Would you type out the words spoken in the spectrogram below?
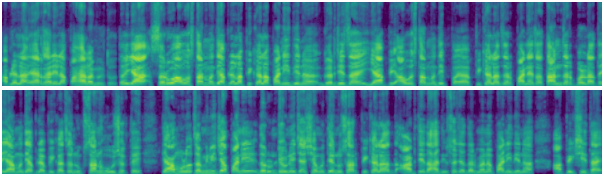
आपल्याला तयार झालेला पाहायला मिळतो. तर या सर्व अवस्थांमध्ये आपल्याला पिकाला पाणी देणं गरजेचं आहे. या अवस्थांमध्ये पिकाला जर पाण्याचा ताण जर पडला तर यामध्ये आपल्या पिकाचं नुकसान होऊ शकते. त्यामुळं जमिनीच्या पाणी धरून ठेवण्याच्या क्षमतेनुसार पिकाला आठ ते दहा दिवसाच्या दरम्यान पाणी देणं अपेक्षित आहे.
